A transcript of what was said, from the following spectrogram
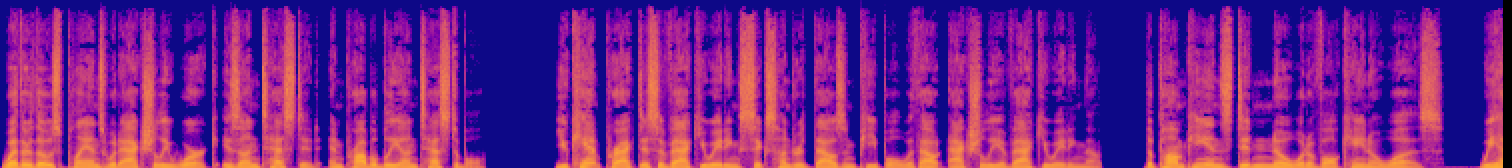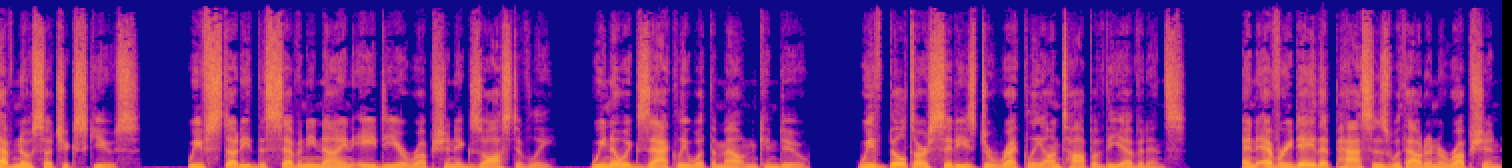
Whether those plans would actually work is untested and probably untestable. You can't practice evacuating 600,000 people without actually evacuating them. The Pompeians didn't know what a volcano was. We have no such excuse. We've studied the 79 AD eruption exhaustively, we know exactly what the mountain can do. We've built our cities directly on top of the evidence. And every day that passes without an eruption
